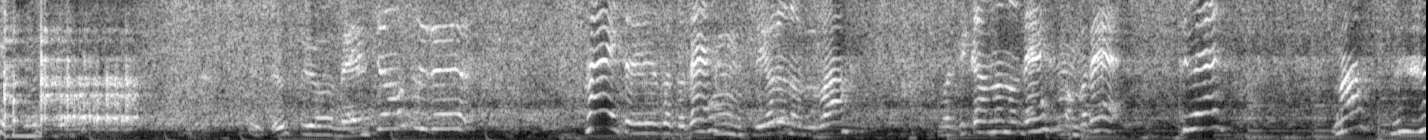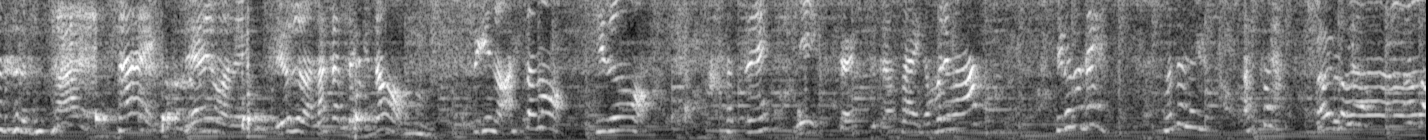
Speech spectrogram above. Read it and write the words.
成長しよう成ね長する。はいということで、夜の部はもう時間なのでここで締めます。はい、はい、今ね夜はなかったけど、次の明日の昼の撮影に期待してください。頑張ります。ということでまたね。明日。バイバーイ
